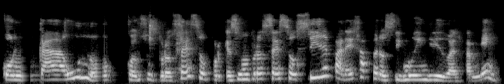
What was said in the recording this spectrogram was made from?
con cada uno, con su proceso, porque es un proceso sí de pareja, pero sí muy individual también.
